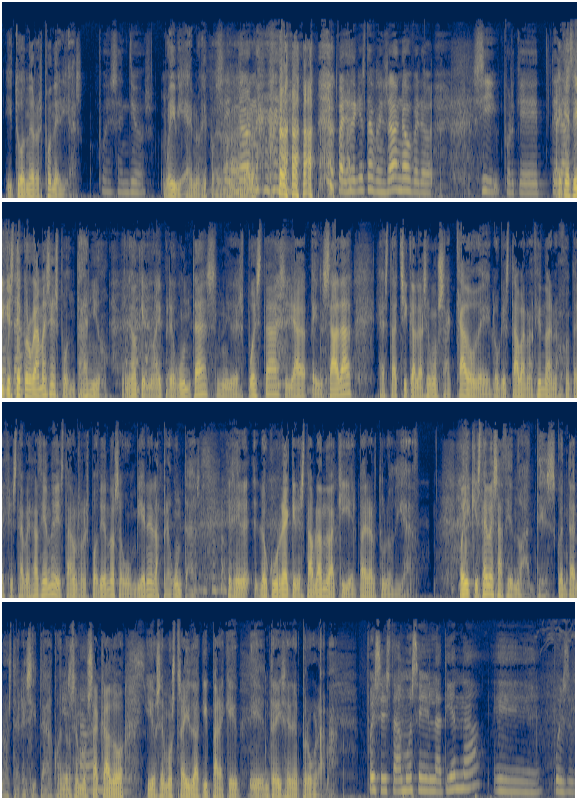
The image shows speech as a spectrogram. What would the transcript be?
¿Y tú dónde responderías? pues en Dios. Muy bien, ¿no? Pues, Sí, no, no. Parece que está pensado, no, pero sí, porque te Hay que decir que este programa es espontáneo, ¿no? que no hay preguntas ni respuestas ya pensadas. A estas chicas las hemos sacado de lo que estaban haciendo, ahora nos contáis que estabais haciendo y estaban respondiendo según vienen las preguntas. Que se le ocurre a quien está hablando aquí, el padre Arturo Díaz. Oye, ¿qué estabais haciendo antes? Cuéntanos, Teresita, cuando os hemos sacado y os hemos traído aquí para que eh, entréis en el programa. Pues estábamos en la tienda, eh, pues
